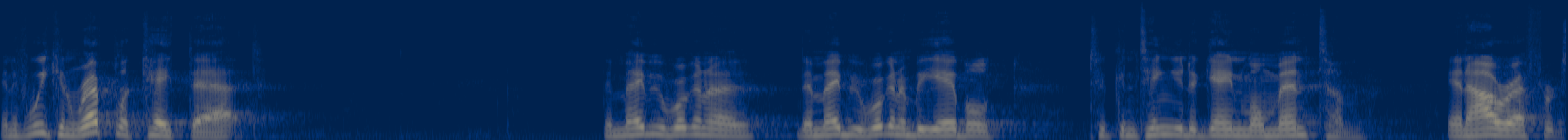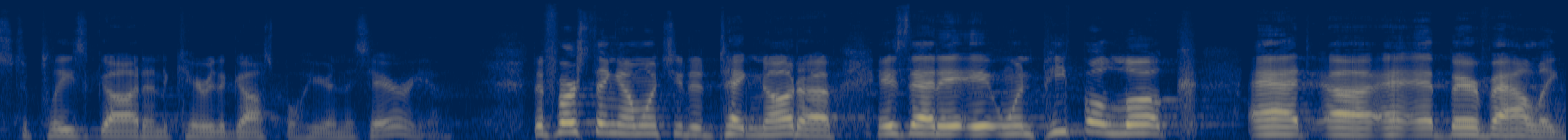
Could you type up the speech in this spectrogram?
And if we can replicate that, then maybe we're to then maybe we're to be able to continue to gain momentum in our efforts to please God and to carry the gospel here in this area. The first thing I want you to take note of is that it, it, when people look at, uh, at Bear Valley,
